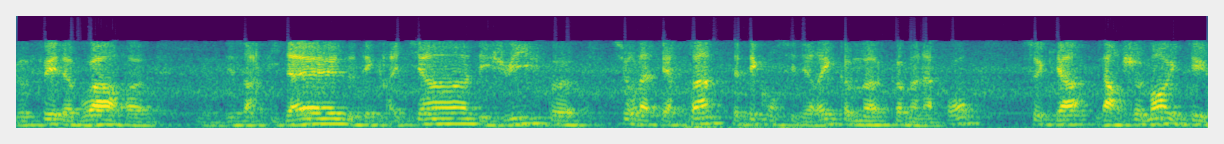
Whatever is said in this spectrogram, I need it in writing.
le fait d'avoir euh, des infidèles, des chrétiens, des juifs euh, sur la Terre Sainte, c'était considéré comme, comme un affront, ce qui a largement été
